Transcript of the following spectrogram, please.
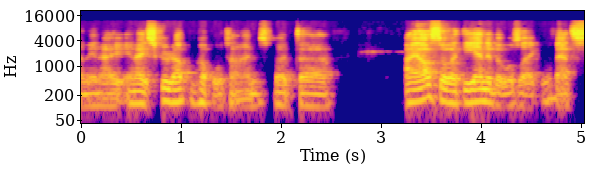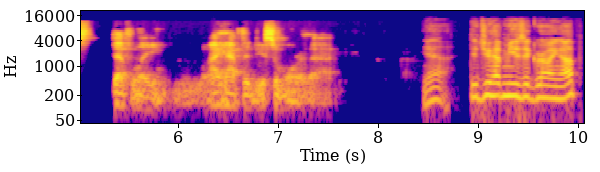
I mean, I and I screwed up a couple of times, but uh, I also at the end of it was like, well, that's definitely I have to do some more of that. Yeah. Did you have music growing up?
